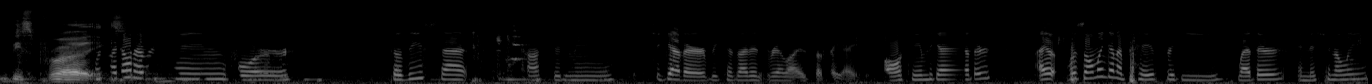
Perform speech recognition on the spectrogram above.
you'd be surprised. Which I got everything for. So these sets costed me together because I didn't realize that they all came together. I was only gonna pay for the leather initially,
